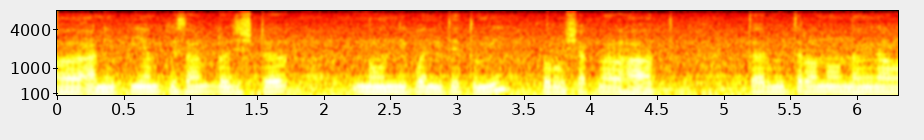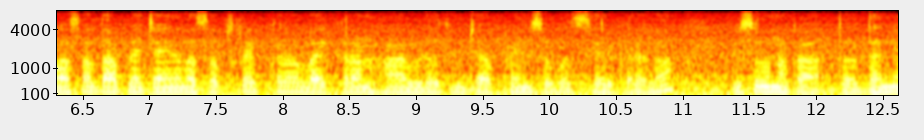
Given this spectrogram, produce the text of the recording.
आणि पी एम किसान रजिस्टर नोंदणी पण इथे तुम्ही करू शकणार आहात. तर मित्रांनो नवीन आला असाल तर आपल्या चॅनलला सबस्क्राईब करा लाईक करा आणि हा व्हिडिओ तुमच्या फ्रेंडसोबत शेअर करायला विसरू नका. तर धन्यवाद.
